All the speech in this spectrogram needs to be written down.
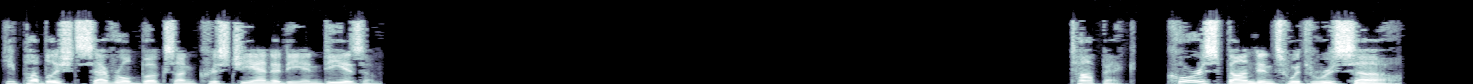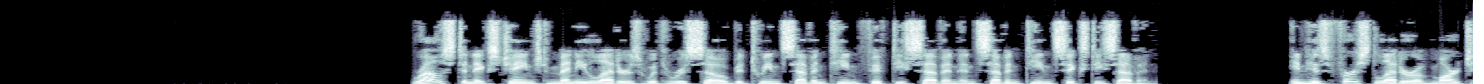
He published several books on Christianity and deism. Correspondence with Rousseau Roustan exchanged many letters with Rousseau between 1757 and 1767. In his first letter of March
